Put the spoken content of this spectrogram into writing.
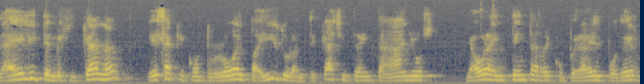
La élite mexicana, esa que controló al país durante casi 30 años y ahora intenta recuperar el poder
